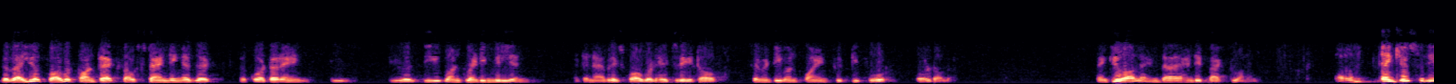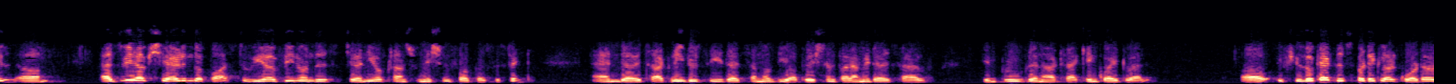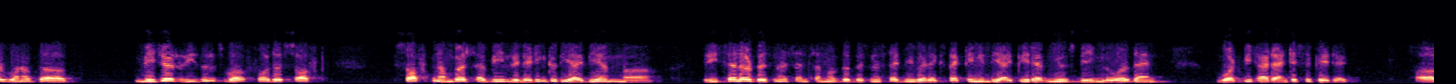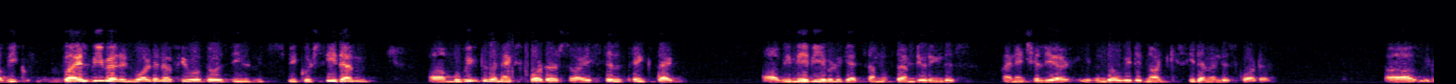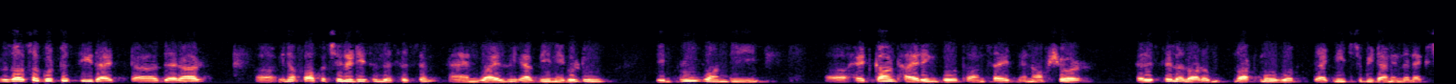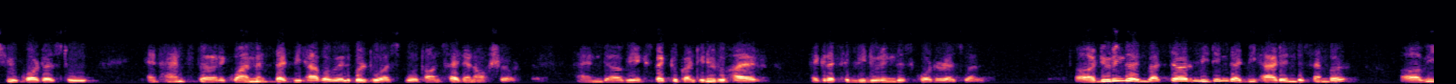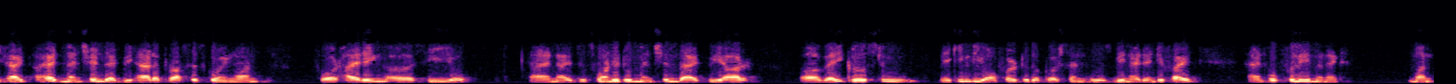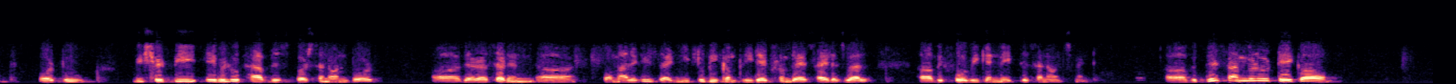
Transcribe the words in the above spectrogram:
The value of forward contracts outstanding as at the quarter end is USD 120 million at an average forward hedge rate of 71.54 per dollar. Thank you all and I hand it back to Anand. Um, thank you, Sunil. Um, as we have shared in the past, we have been on this journey of transformation for Persistent and uh, it's heartening to see that some of the operational parameters have improved and are tracking quite well. Uh, if you look at this particular quarter, one of the major reasons were for the soft soft numbers have been relating to the IBM uh, reseller business and some of the business that we were expecting in the IP revenues being lower than what we had anticipated. Uh, we, while we were involved in a few of those deals, we could see them moving to the next quarter. So I still think that uh, we may be able to get some of them during this financial year, even though we did not see them in this quarter. Uh, it was also good to see that uh, there are uh, enough opportunities in the system, and while we have been able to improve on the uh, headcount hiring both on-site and offshore, there is still a lot of lot more work that needs to be done in the next few quarters to enhance the requirements that we have available to us both on-site and offshore. And uh, we expect to continue to hire aggressively during this quarter as well. Uh, during the investor meeting that we had in December, uh, we had I had mentioned that we had a process going on for hiring a CEO, and I just wanted to mention that we are uh, very close to making the offer to the person who has been identified, and hopefully in the next month or two, we should be able to have this person on board. Uh, there are certain uh, formalities that need to be completed from their side as well uh, before we can make this announcement. Uh, with this, I'm going to take a,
